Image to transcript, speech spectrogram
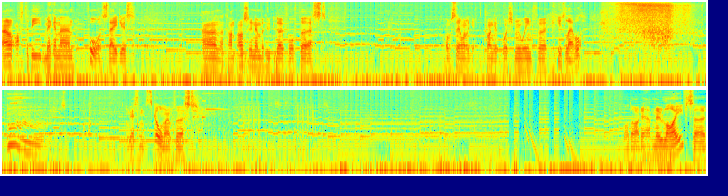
Now off to the Mega Man 4 stages. And I can't honestly remember who to go for first. Obviously I want to get try and get Rush Marine for his level. Mm. I'm guessing it's Skullman first. Although I don't have no lives, so...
